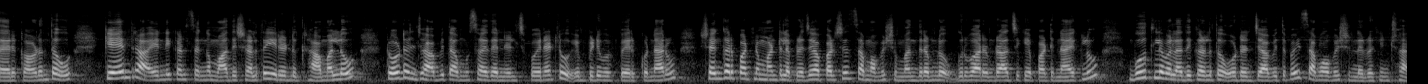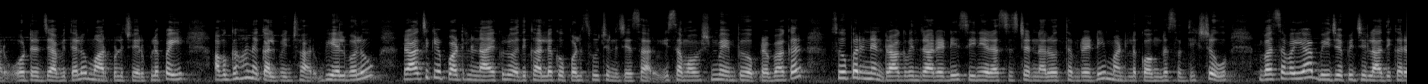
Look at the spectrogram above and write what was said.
తయారు కావడంతో కేంద్ర ఎన్నికల సంఘం ఆదేశాలతో ఈ రెండు గ్రామాల్లో టోటల్ జాబితా ముసాయిదా నిలిచిపోయినట్లు ఎంపీడీఓ పేర్కొన్నారు. శంకర్పట్నం మండల ప్రజా పరిషత్ సమావేశ మందిరంలో గురువారం రాజకీయ పార్టీ నాయకులు బూత్ లెవెల్ అధికారులతో ఓటర్ జాబితాపై సమావేశం నిర్వహించారు. ఓటర్ జాబితాలో మార్పులు చేర్పులపై అవగాహన కల్పించారు. బిఎల్ఓలు రాజకీయ పార్టీల నాయకులు అధికారులకు పలు సూచన చేశారు. ఈ సమావేశంలో MPO Prabhakar superintendent Raghavendra Reddy senior assistant Narottam Reddy మండల కాంగ్రెస్ అధ్యక్షుడు బసవయ్య బీజేపీ జిల్లా అధికార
